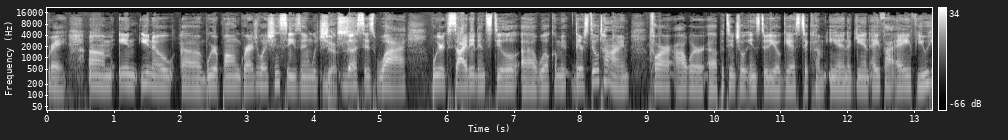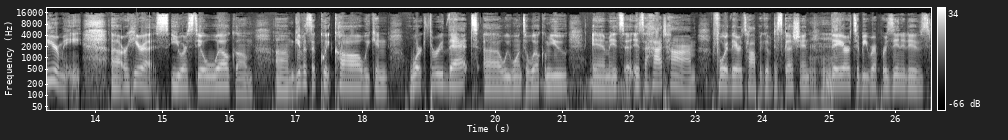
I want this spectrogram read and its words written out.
right. Um, and you know, uh, we're upon graduation season, which yes. thus is why we're excited and still uh, welcome. There's still time for our uh, potential in studio guests to come in again. A Phi A, if you hear me uh, or hear us, you are still welcome. Um, give us a quick call. We can work through that. Uh, we want to welcome you. And it's a, it's a high time for their topic of discussion. Mm-hmm. They are to be representatives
